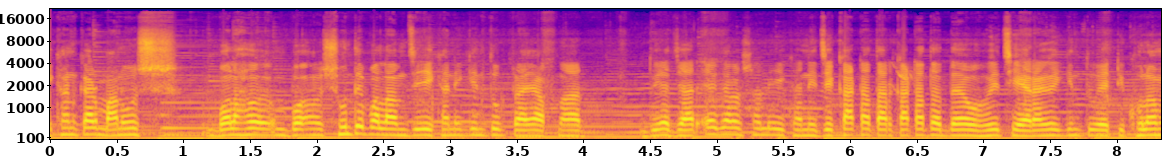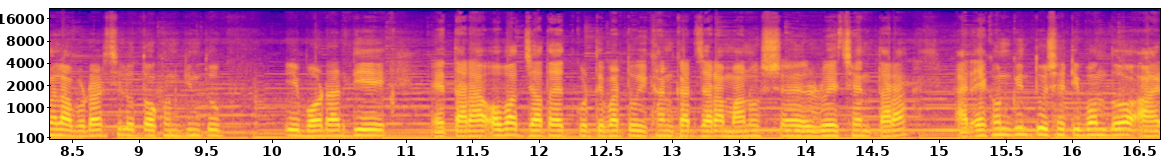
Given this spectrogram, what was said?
এখানকার মানুষ বলা শুনতে পেলাম যে এখানে কিন্তু প্রায় আপনার দুই হাজার এগারো সালে এখানে যে কাটাতার কাটাতার দেওয়া হয়েছে, এর আগে কিন্তু একটি খোলামেলা বর্ডার ছিল, তখন কিন্তু এই বর্ডার দিয়ে তারা অবাধ যাতায়াত করতে পারতো। এখানকার যারা মানুষ রয়েছেন তারা। আর এখন কিন্তু সেটি বন্ধ। আর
